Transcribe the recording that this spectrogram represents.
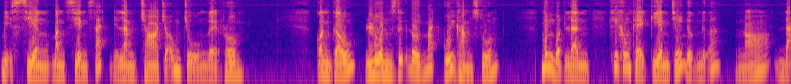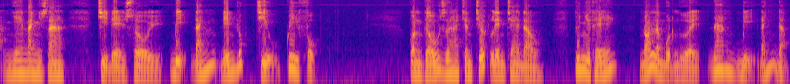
bị xiềng bằng xiềng sắt để làm trò cho ông chủ người Rome. Con gấu luôn giữ đôi mắt cúi gằm xuống, nhưng một lần khi không thể kiềm chế được nữa, nó đã nhe nanh ra, chỉ để rồi bị đánh đến lúc chịu quy phục. Con gấu giơ hai chân trước lên che đầu. Cứ như thế, nó là một người đang bị đánh đập.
